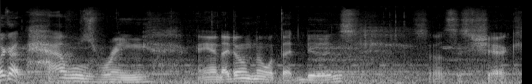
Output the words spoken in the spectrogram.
I got Havel's ring, and I don't know what that does. So let's just check.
